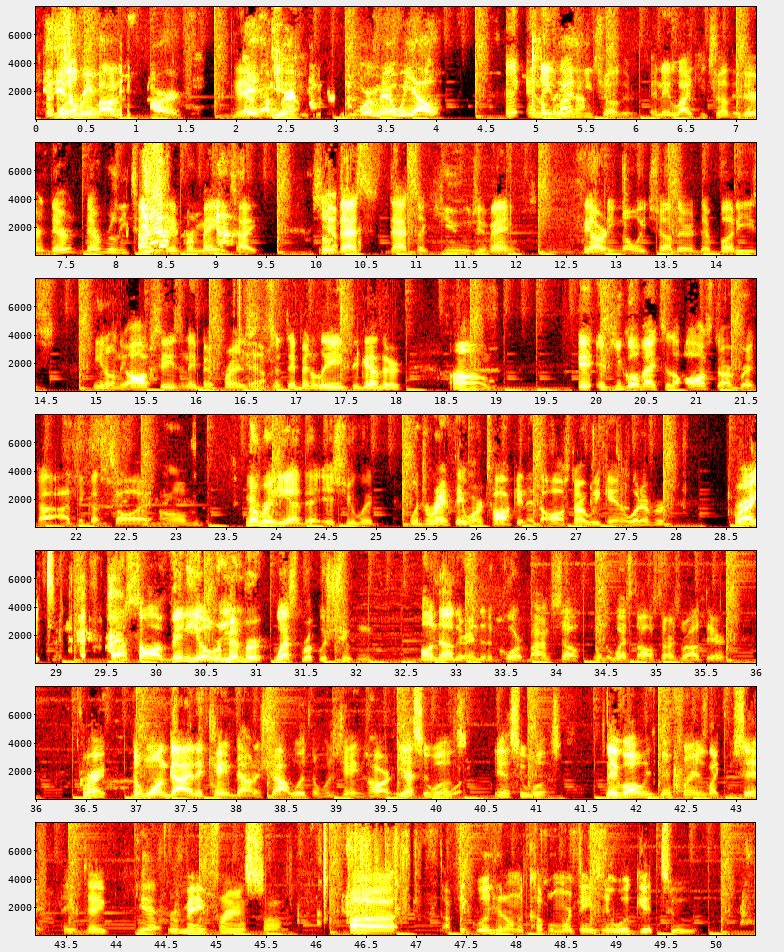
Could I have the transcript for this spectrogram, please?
Because he's Well- a rebounding guard. Yeah. Hey, I'm Yeah. grabbing the board, man. We out. and, and they Yeah. like each other and they like each other they're they're they're really tight Yeah. they've remained tight so Yeah. that's that's a huge advantage they already know each other they're buddies you know in the off season they've been friends Yeah. since they've been league together um i- if you go back to the all-star break i, I think i saw it um remember he had that issue with with durant they weren't talking at the all-star weekend or whatever Right. I saw a video. Remember, Westbrook was shooting on the other end of the court by himself when the West All Stars were out there. Right. The one guy that came down and shot with him was James Harden. Yes, it was. Yes, it was. They've always been friends, like you said. They they Yeah. remain friends. So, uh, I think we'll hit on a couple more things, and we'll get to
